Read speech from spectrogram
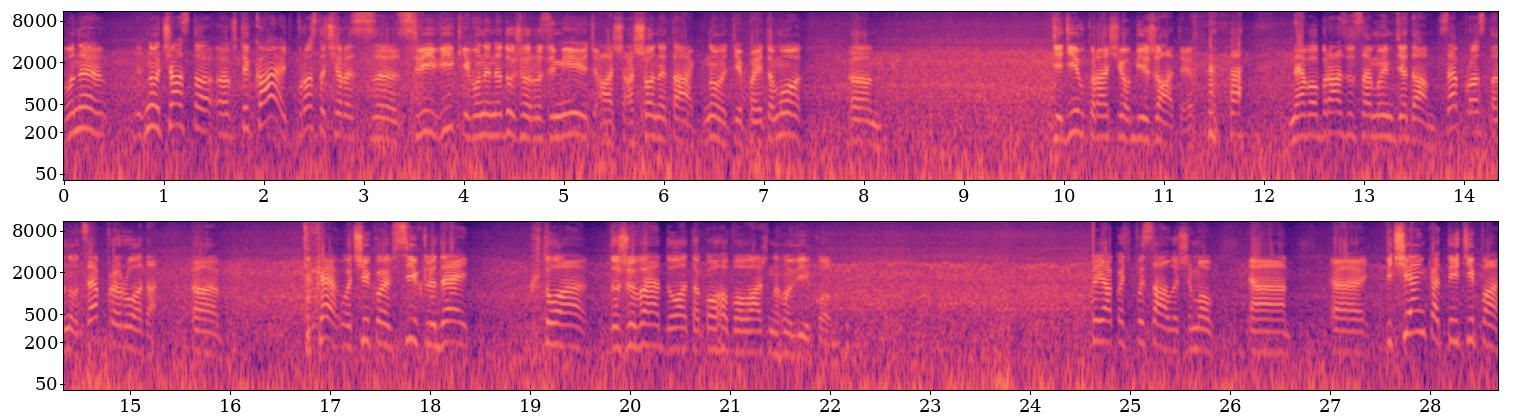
Вони ну, часто е, втикають просто через е, свій вік і вони не дуже розуміють, а, а що не так. Ну, типу, і тому е, дідів краще обіжати. Не в образу самим дідам. Це просто ну, це природа. Е, таке очікує всіх людей, хто доживе до такого поважного віку. Якось писали, що мов. Е, е, печенька, ти типа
